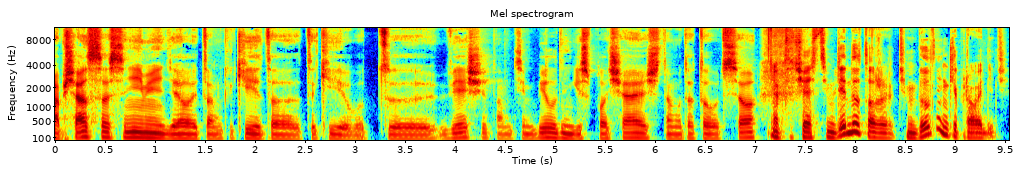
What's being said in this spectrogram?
общаться с ними, делать там какие-то такие вот э, вещи, там, тимбилдинги, сплочаешь, там вот это вот все. Это часть тимлида тоже, тимбилдинги проводить?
